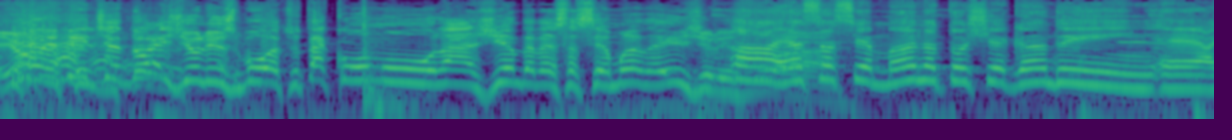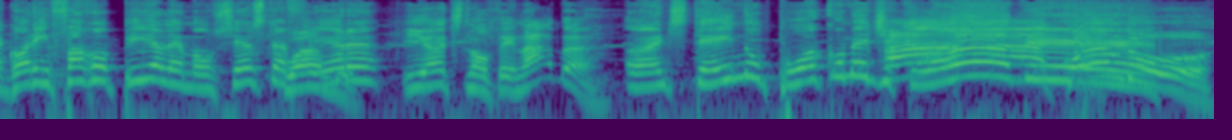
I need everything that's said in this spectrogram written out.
E o 22, Gil Lisboa, tu tá como na agenda dessa semana aí, Gil Lisboa? ah, essa semana eu tô chegando em. é, agora em Farroupilha, alemão, sexta-feira. E antes não tem nada? Antes tem no Poa Comedy Club. Ah, quando?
